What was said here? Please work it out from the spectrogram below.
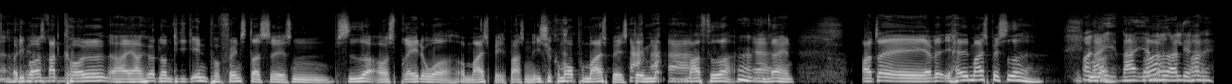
Ja, Og de var også ret kolde, og jeg har hørt noget om, de gik ind på Friendsters øh, sådan, sider og spredte ordet om MySpace. Bare sådan, I skal komme over på MySpace, det er me- meget federe Ja. derhen. Og så, øh, jeg, ved, jeg havde MySpace-sider, Nej, nej, jeg nåede aldrig at have det.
